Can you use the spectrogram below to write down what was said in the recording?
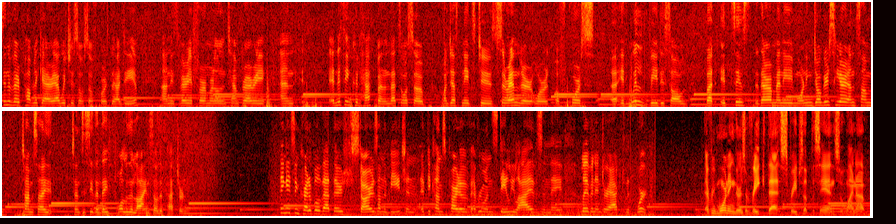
very public area, which is also, of course, the idea. And it's very ephemeral and temporary, and anything could happen. And that's also, one just needs to surrender, or of course, uh, it will be dissolved. But it seems there are many morning joggers here, and sometimes I tend to see that they follow the lines of the pattern. I think it's incredible that there's stars on the beach and it becomes a part of everyone's daily lives and they live and interact with work. Every morning there's a rake that scrapes up the sand, so why not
